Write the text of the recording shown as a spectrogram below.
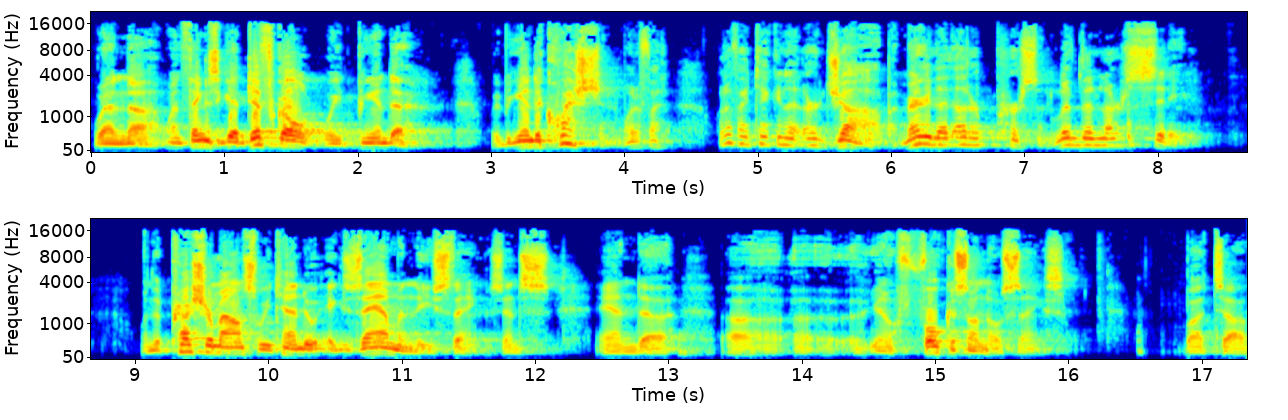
When uh, when things get difficult, we begin to we begin to question: What if I what if I taken that other job, married that other person, lived in another city? When the pressure mounts, we tend to examine these things and and uh, uh, uh, you know focus on those things. But uh,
